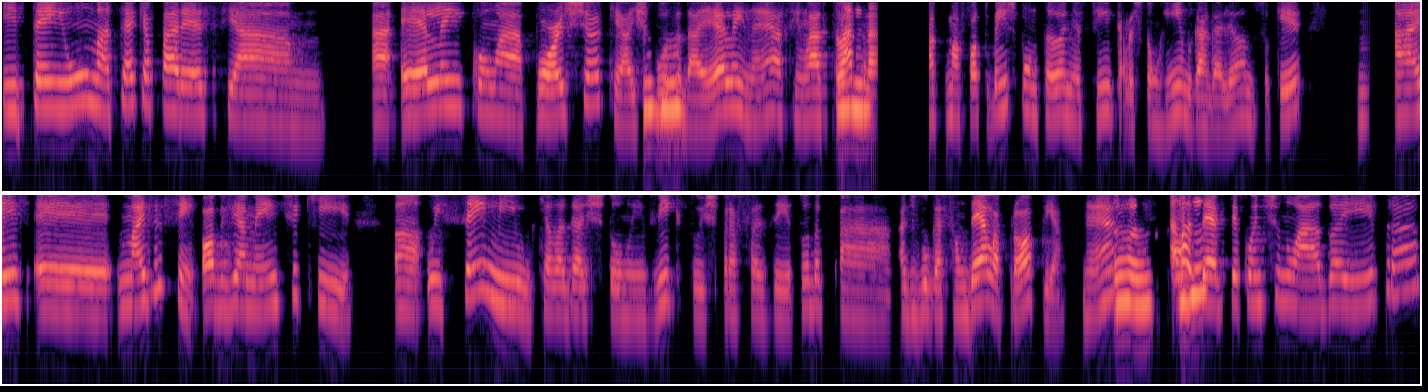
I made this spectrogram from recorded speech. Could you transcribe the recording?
e tem uma até que aparece a a Ellen com a Portia, que é a esposa Uhum, da Ellen, né? Assim, lá, lá uhum. atrás, uma foto bem espontânea, assim, que elas estão rindo, gargalhando, não sei o quê. Mas, é, mas assim, obviamente que ah, os 100 mil que ela gastou no Invictus para fazer toda a, a divulgação dela própria, né? Uhum, Ela deve ter continuado aí para.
